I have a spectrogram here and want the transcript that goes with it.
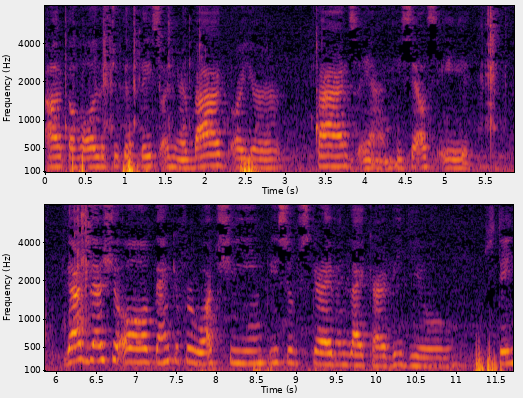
alcohol that you can place on your bag or your pants. Ayan, he sells it. God bless you all. Thank you for watching. Please subscribe and like our video. Stay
